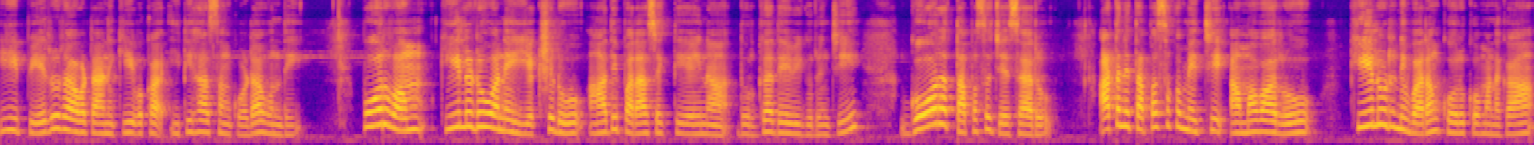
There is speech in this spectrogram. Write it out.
ఈ పేరు రావటానికి ఒక ఇతిహాసం కూడా ఉంది. పూర్వం కీలుడు అనే యక్షుడు ఆది పరాశక్తి అయిన దుర్గాదేవి గురించి ఘోర తపస్సు చేశారు. అతని తపస్సుకు మెచ్చి అమ్మవారు కీలుడిని వరం కోరుకోమనగా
